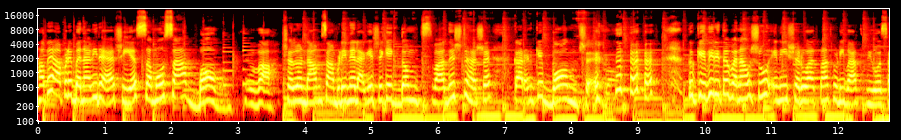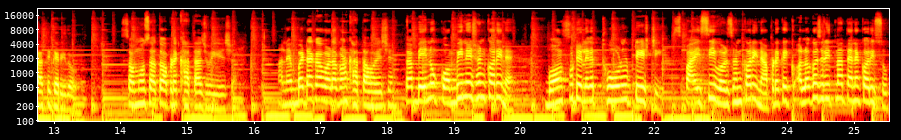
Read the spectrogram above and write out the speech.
હવે આપણે બનાવી રહ્યા છીએ સમોસા બોમ્બ વાહ, ચલો નામ સાંભળીને લાગે છે કે એકદમ સ્વાદિષ્ટ હશે, કારણ કે બોમ્બ છે. તો કેવી રીતે બનાવશું એની શરૂઆતમાં થોડી વાત વ્યુઅર સાથે કરી દો સમોસા તો આપણે ખાતા જોઈએ છે. અને બટાકાવાળા પણ ખાતા હોય છે. તો આ બેનું કોમ્બિનેશન કરીને બોમ્બ ફૂટ એટલે કે થોડું ટેસ્ટી સ્પાઇસી વર્ઝન કરીને આપણે કંઈક અલગ જ રીતના તેને કરીશું.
